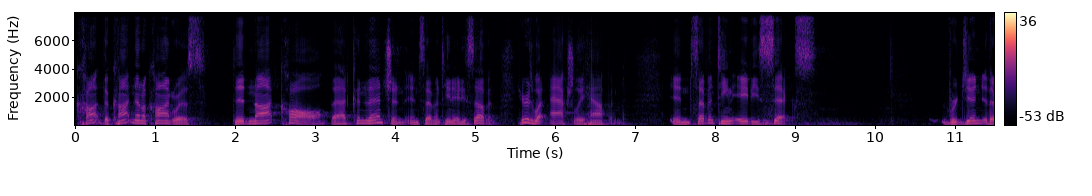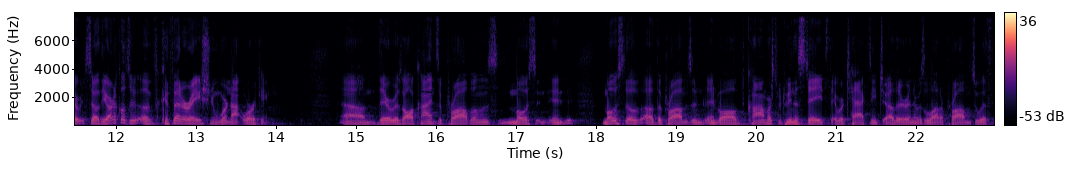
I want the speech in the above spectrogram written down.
The Continental Congress did not call that convention in 1787. Here's what actually happened. In 1786, Virginia, there, so the Articles of Confederation were not working. Um, there was all kinds of problems. Most, in, most of, of, the problems in, involved commerce between the states. They were taxing each other, and there was a lot of problems with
